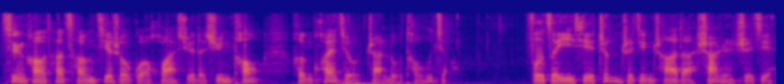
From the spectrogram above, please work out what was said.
幸好他曾接受过化学的熏陶，很快就崭露头角，负责一些政治警察的杀人事件。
